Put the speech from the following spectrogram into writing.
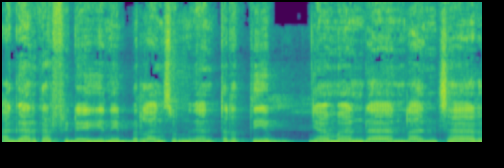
Agar Car Free Day ini berlangsung dengan tertib, nyaman, dan lancar,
